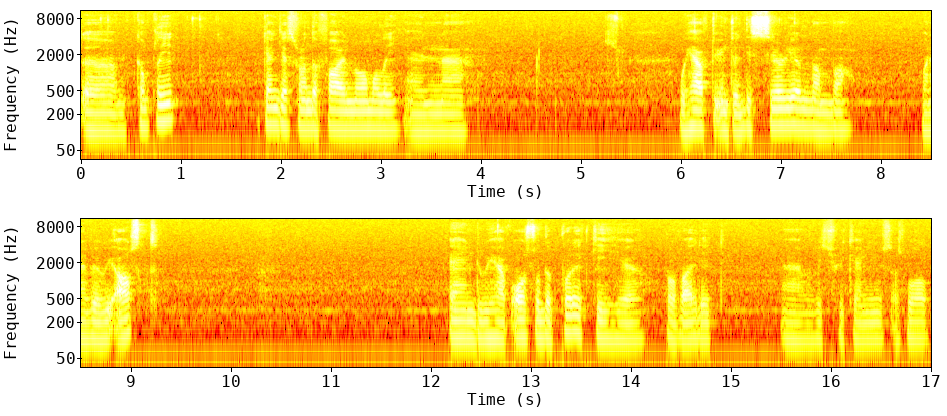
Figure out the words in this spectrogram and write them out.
um, complete. You can just run the file normally and uh, we have to enter this serial number whenever we asked. And we have also the product key here provided uh, which we can use as well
